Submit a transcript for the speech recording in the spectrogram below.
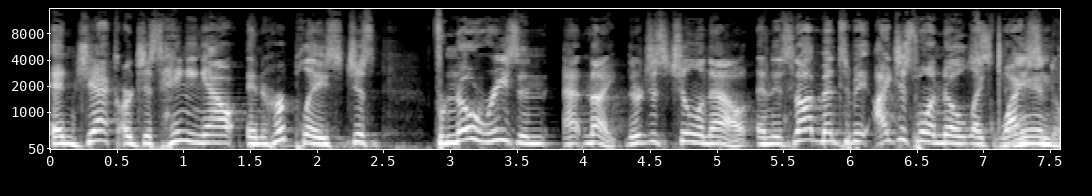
and Jack are just hanging out in her place, just for no reason at night. They're just chilling out, and it's not meant to be. I just want to know, like, why is she Scandal.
